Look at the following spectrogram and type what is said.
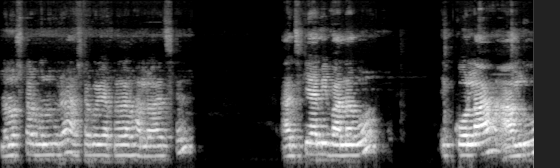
নমস্কার বন্ধুরা, আশা করি আপনারা ভালো আছেন। আজকে আমি বানাবো এই কলা, আলু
